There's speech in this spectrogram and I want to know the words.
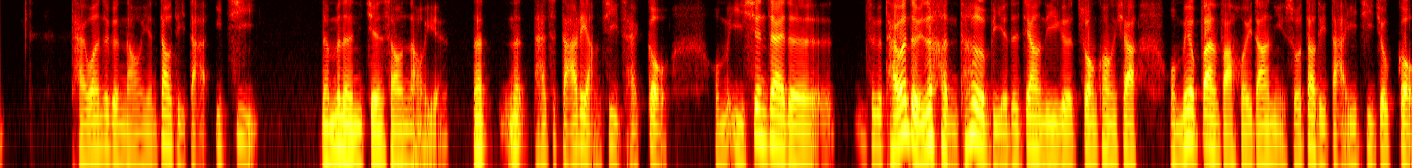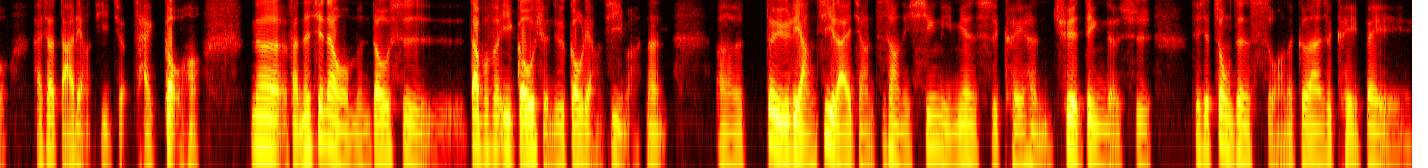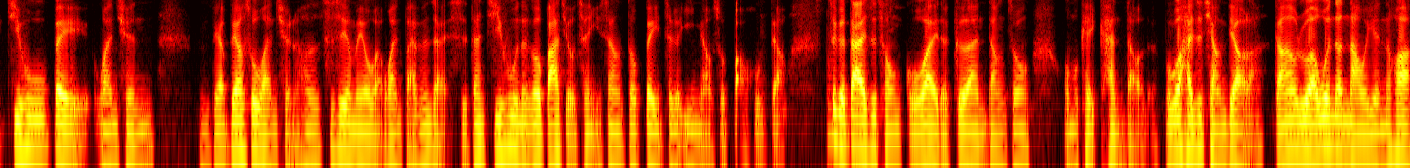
台湾这个脑炎到底打一剂能不能减少脑炎，那那还是打两剂才够。我们以现在的。这个台湾等于是很特别的这样的一个状况下，我没有办法回答你说到底打一剂就够，还是要打两剂就才够哈？那反正现在我们都是大部分一勾选就是勾两剂嘛。那呃，对于两剂来讲，至少你心里面是可以很确定的是，这些重症死亡的个案是可以被几乎被完全不要不要说完全了，说这些没有完完百分之百是，但几乎能够八九成以上都被这个疫苗所保护掉。这个大概是从国外的个案当中我们可以看到的。不过还是强调了，刚刚如果问到脑炎的话。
